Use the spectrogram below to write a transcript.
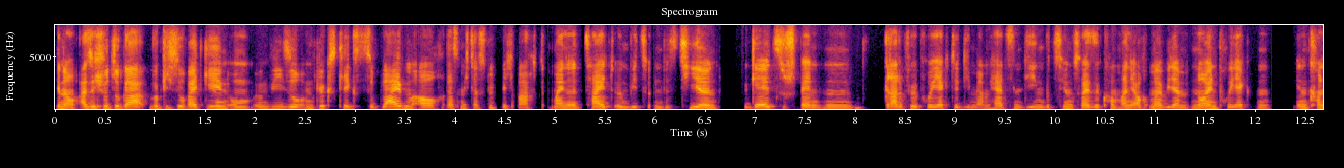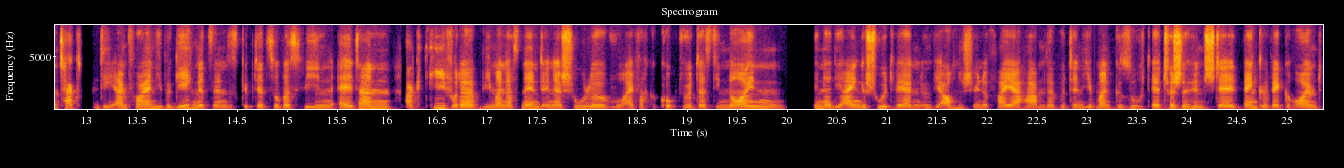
Genau, also ich würde sogar wirklich so weit gehen, um irgendwie so im Glückskeks zu bleiben, auch, dass mich das glücklich macht, meine Zeit irgendwie zu investieren, Geld zu spenden, gerade für Projekte, die mir am Herzen liegen, beziehungsweise kommt man ja auch immer wieder mit neuen Projekten in Kontakt, die einem vorher nie begegnet sind. Es gibt jetzt sowas wie ein Elternaktiv oder wie man das nennt in der Schule, wo einfach geguckt wird, dass die neuen Kinder, die eingeschult werden, irgendwie auch eine schöne Feier haben. Da wird dann jemand gesucht, der Tische hinstellt, Bänke wegräumt.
